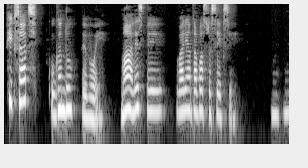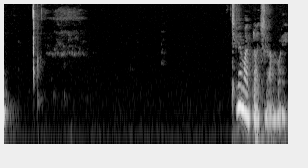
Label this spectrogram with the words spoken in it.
Fixați cu gândul pe voi, mai ales pe varianta voastră sexy. Mm-hmm. Ce le mai place la voi?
